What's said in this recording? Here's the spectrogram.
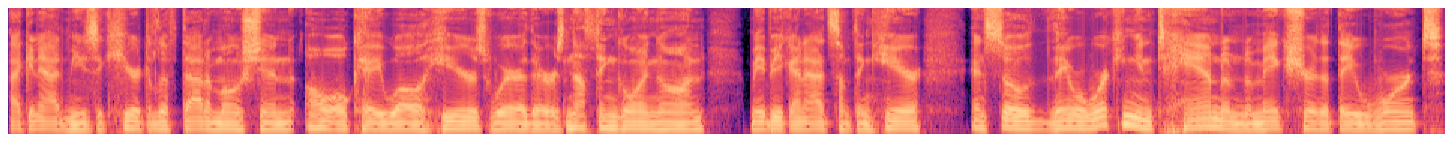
I can add music here to lift that emotion. Oh, okay. Well, here's where there's nothing going on. Maybe I can add something here. And so they were working in tandem to make sure that they weren't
